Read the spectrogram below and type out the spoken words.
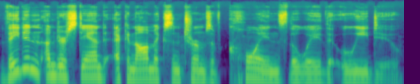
they didn't understand economics in terms of coins the way that we do.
